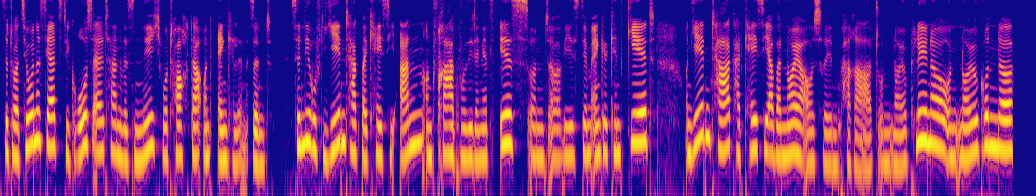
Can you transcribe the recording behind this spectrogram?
Situation ist jetzt, die Großeltern wissen nicht, wo Tochter und Enkelin sind. Cindy ruft jeden Tag bei Casey an und fragt, wo sie denn jetzt ist und äh, wie es dem Enkelkind geht. Und jeden Tag hat Casey aber neue Ausreden parat und neue Pläne und neue Gründe,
